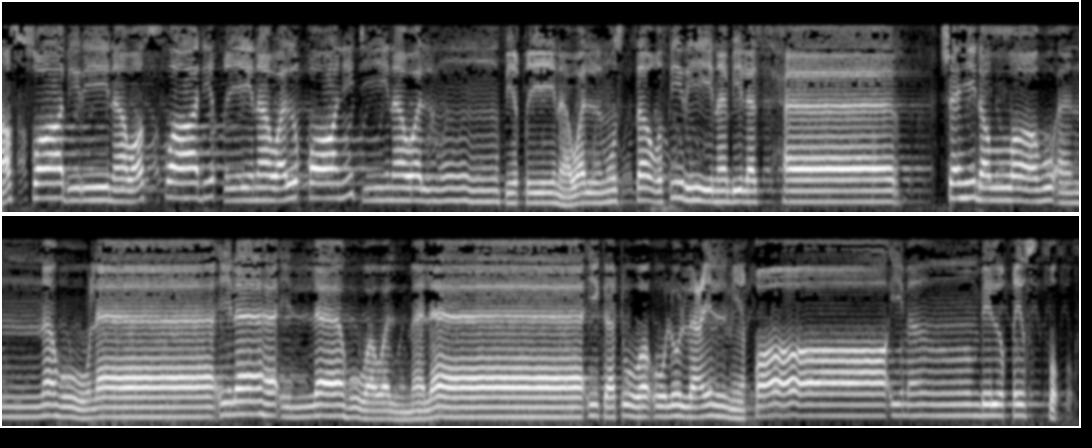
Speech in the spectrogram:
الصابرين والصادقين والقانتين والمنفقين والمستغفرين بالأسحار شهد الله أنه لا إله إلا هو والملائكة وأولو العلم قائما بالقسط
